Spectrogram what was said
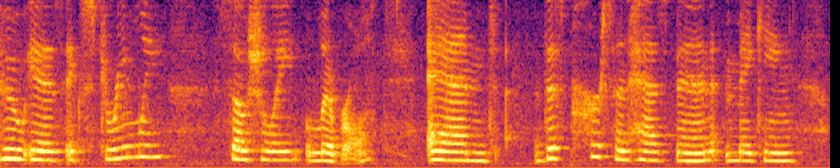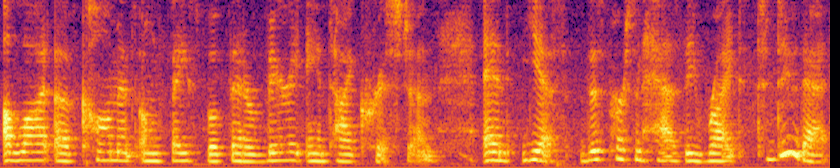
who is extremely socially liberal. And this person has been making a lot of comments on Facebook that are very anti-Christian. And yes this person has the right to do that.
